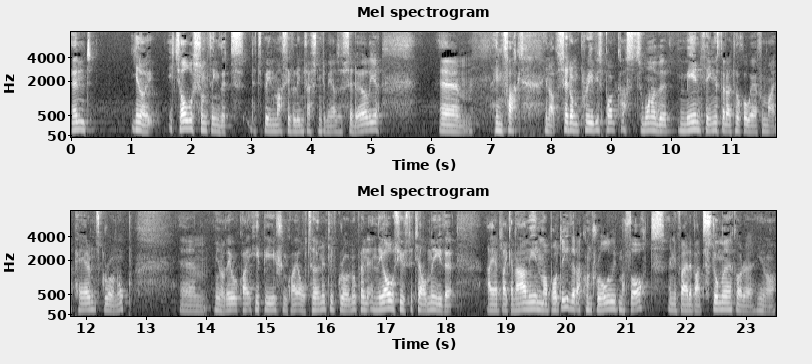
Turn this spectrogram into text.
And, you know, it's always something that's that's been massively interesting to me, as I've said earlier. Um, in fact, you know, I've said on previous podcasts, one of the main things that I took away from my parents growing up, um, you know, they were quite hippie-ish and quite alternative growing up, and, and they always used to tell me that I had like an army in my body that I controlled with my thoughts, and if I had a bad stomach or a, you know,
